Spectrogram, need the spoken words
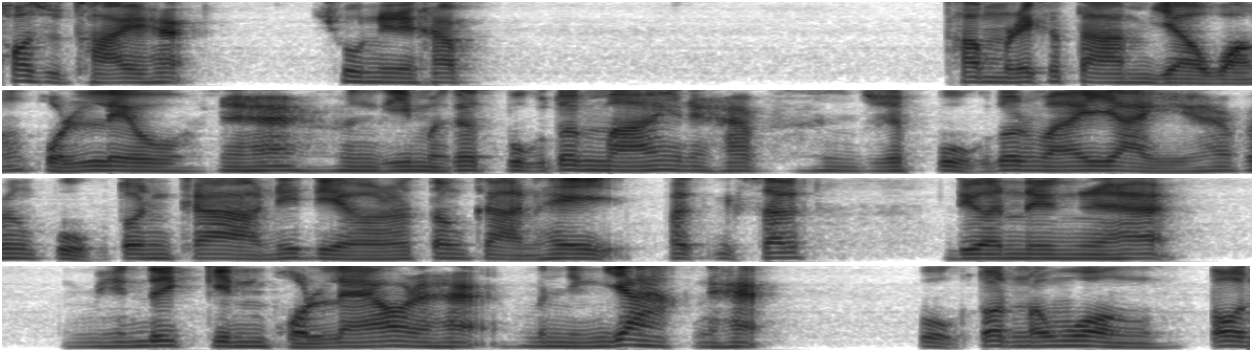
ข้อสุดท้ายฮะช่วงนี้นะครับทำอะไรก็ตามอย่าหวังผลเร็วนะฮะบางทีเหมือนกับปลูกต้นไม้นะครับจะปลูกต้นไม้ใหญ่ครับเพิ่งปลูกต้นกล้านิดเดียวแล้วต้องการให้อีกสักเดือนหนึ่งนะฮะมีได้กินผลแล้วนะฮะมันยังยากนะฮะ ลูกต้นมะม่วงต้น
